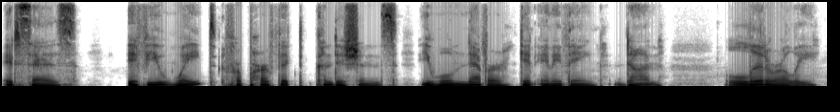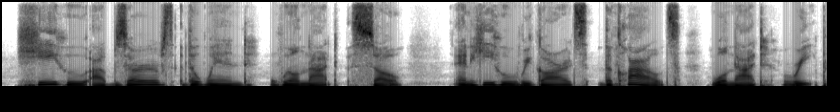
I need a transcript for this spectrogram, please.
It says, If you wait for perfect conditions, you will never get anything done. Literally, he who observes the wind will not sow, and he who regards the clouds will not reap.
